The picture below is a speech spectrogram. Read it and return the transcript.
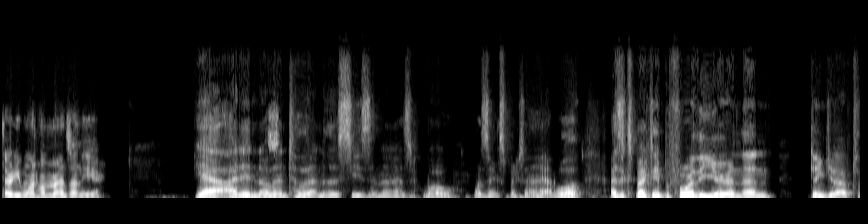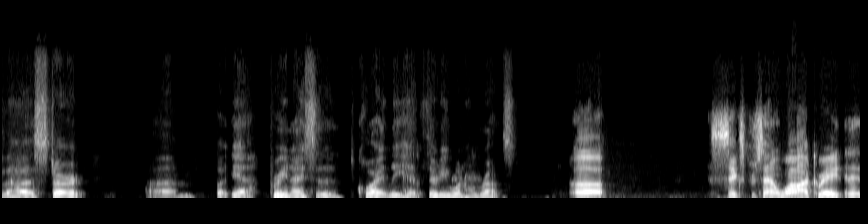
31 home runs on the year. Yeah, I didn't know that until the end of the season, and I was like, "Whoa, wasn't expecting that." Well, I was expecting it before the year, and then didn't get up to the hottest start. Um, but yeah, pretty nice to quietly hit 31 home runs. Uh, six percent walk rate and a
